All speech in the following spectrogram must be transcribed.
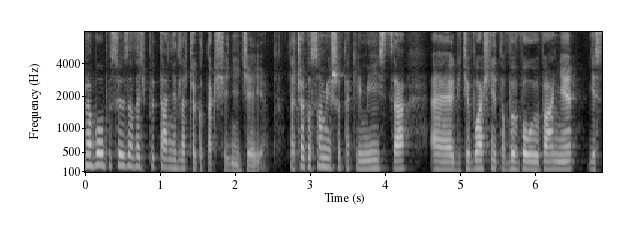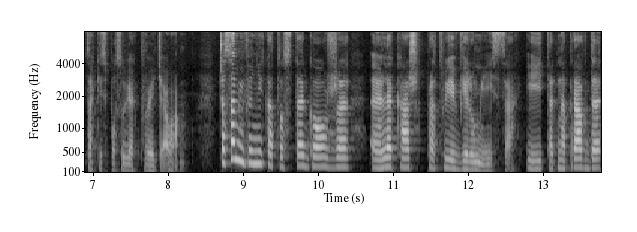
Można byłoby sobie zadać pytanie, dlaczego tak się nie dzieje? Dlaczego są jeszcze takie miejsca, e, gdzie właśnie to wywoływanie jest w taki sposób, jak powiedziałam? Czasami wynika to z tego, że e, lekarz pracuje w wielu miejscach i tak naprawdę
